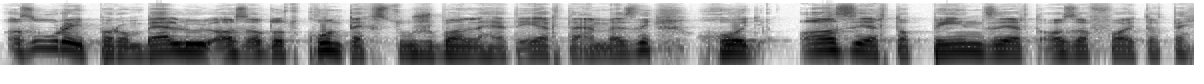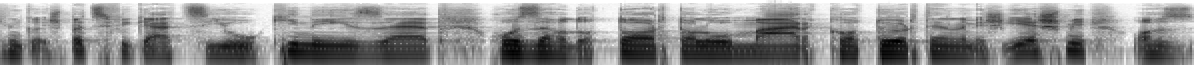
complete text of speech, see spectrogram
az óraiparon belül az adott kontextusban lehet értelmezni, hogy azért a pénzért az a fajta technikai specifikáció, kinézet, hozzáadott tartalom, márka, történelem és ilyesmi, az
